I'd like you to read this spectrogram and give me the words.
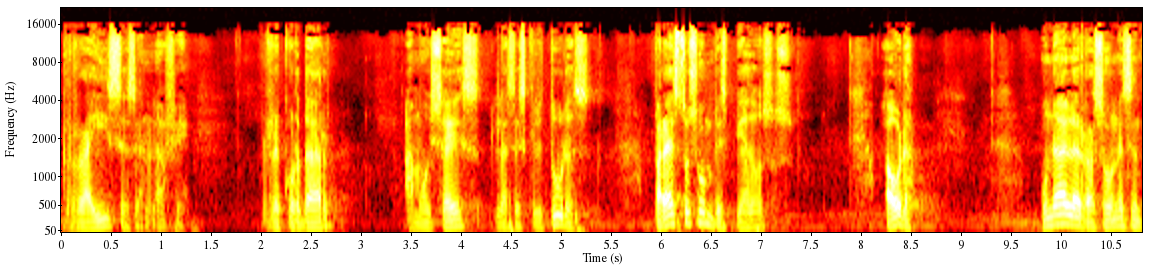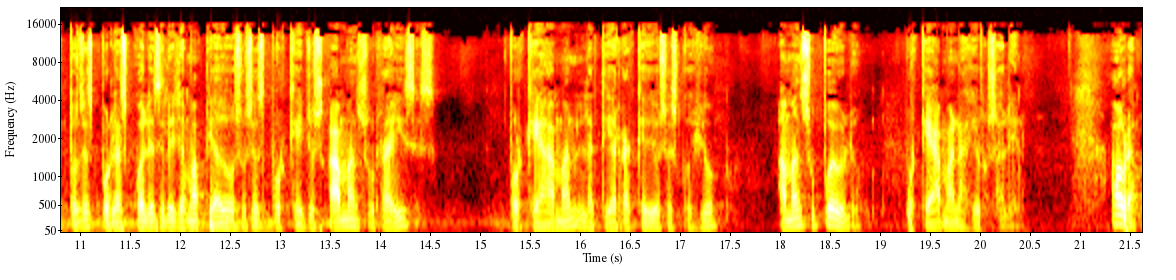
raíces en la fe, recordar a Moisés las escrituras, para estos hombres piadosos. Ahora, una de las razones entonces por las cuales se les llama piadosos es porque ellos aman sus raíces, porque aman la tierra que Dios escogió, aman su pueblo, porque aman a Jerusalén. Ahora,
